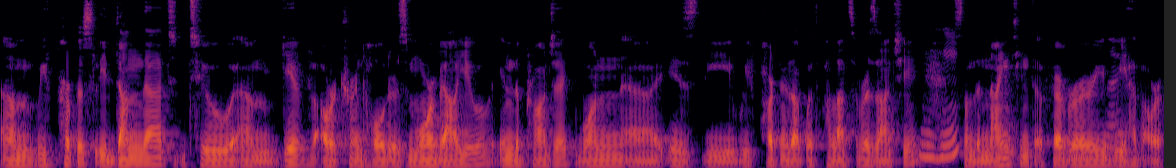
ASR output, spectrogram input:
Um, we've purposely done that to um, give our current holders more value in the project. One uh, is the we've partnered up with Palazzo Versace. Mhm. So on the 19th of February, we have our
